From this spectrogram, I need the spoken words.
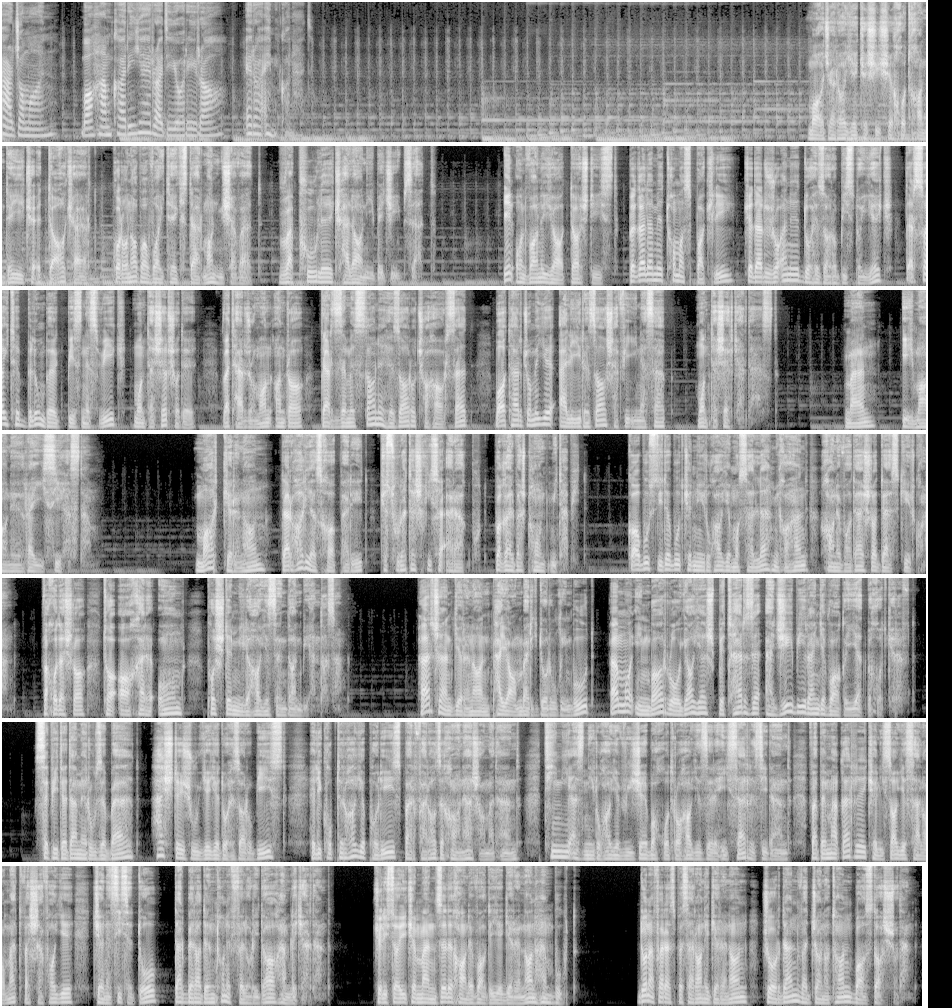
ترجمان با همکاری رادیوری را ارائه می کند. ماجرای کشیش خودخوانده‌ای که ادعا کرد کرونا با وایتکس درمان می شود و پول کلانی به جیب زد. این عنوان یادداشتی است به قلم توماس باکلی که در ژوئن 2021 در سایت بلومبرگ بیزنس ویک منتشر شده و ترجمان آن را در زمستان 1400 با ترجمه علی رضا شفیعی نسب منتشر کرده است. من ایمان رئیسی هستم. مارک گرنان در حالی از خواب پرید که صورتش خیس عرق بود و قلبش تند میتپید. کابوس دیده بود که نیروهای مسلح می‌خواهند خانوادهش را دستگیر کنند و خودش را تا آخر عمر پشت میله های زندان بیاندازند. هرچند گرنان پیامبری دروغین بود، اما این بار رویایش به طرز عجیبی رنگ واقعیت به خود گرفت. سپید دم روز بعد 8 ژوئیه 2020 هلیکوپترهای پلیس بر فراز خانهاش آمدند تیمی از نیروهای ویژه با خودروهای زرهی سر رسیدند و به مقر کلیسای سلامت و شفای جنسیس دو در برادنتون فلوریدا حمله کردند کلیسایی که منزل خانواده گرنان هم بود دو نفر از پسران گرنان جردن و جاناتان بازداشت شدند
